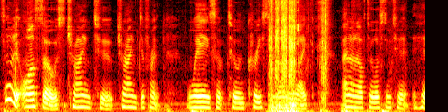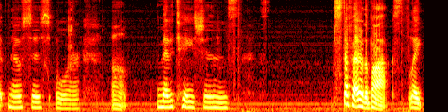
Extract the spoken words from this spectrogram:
So he also is trying to, trying different ways of, to increase money, like, I don't know if they're listening to hypnosis or um, meditations, stuff out of the box, like,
